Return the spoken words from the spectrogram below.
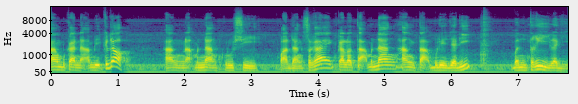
Hang bukan nak ambil kedah. Hang nak menang kerusi Padang Serai. Kalau tak menang, hang tak boleh jadi menteri lagi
